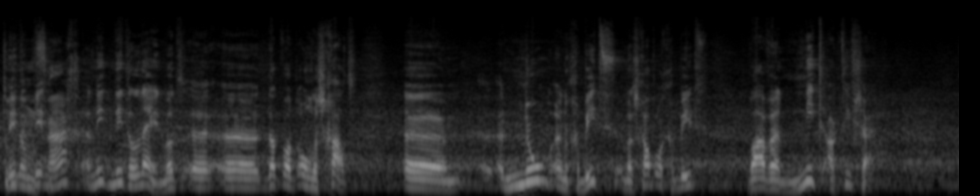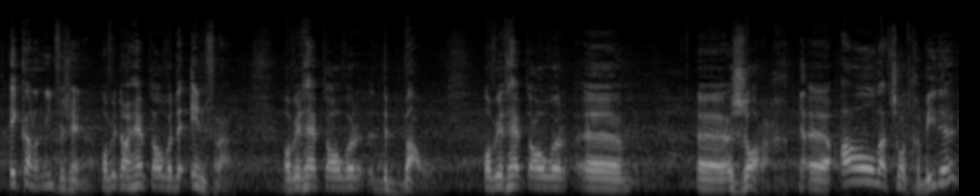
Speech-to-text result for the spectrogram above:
toegenomen, niet, vraag. Niet, niet, niet alleen, want dat wordt onderschat. Eh, noem een gebied, een maatschappelijk gebied, waar we niet actief zijn. Ik kan het niet verzinnen. Of je het nou hebt over de infra, of je het hebt over de bouw, of je het hebt over eh, eh, zorg. Ja. Eh, al dat soort gebieden,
